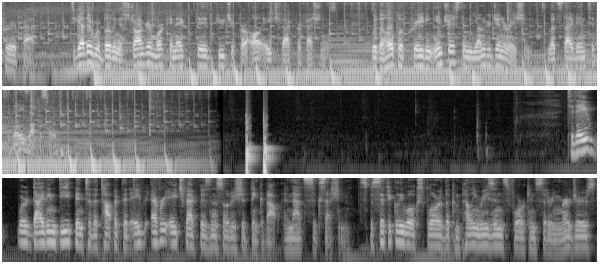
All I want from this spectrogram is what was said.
career path. Together, we're building a stronger, more connected future for all HVAC professionals. With the hope of creating interest in the younger generation, let's dive into today's episode. Today, we're diving deep into the topic that every HVAC business owner should think about, and that's succession. Specifically, we'll explore the compelling reasons for considering mergers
